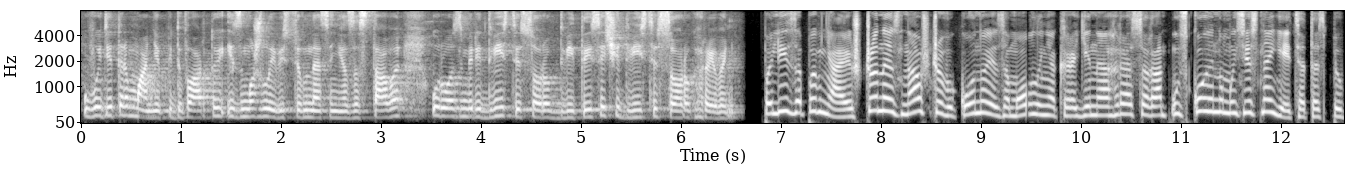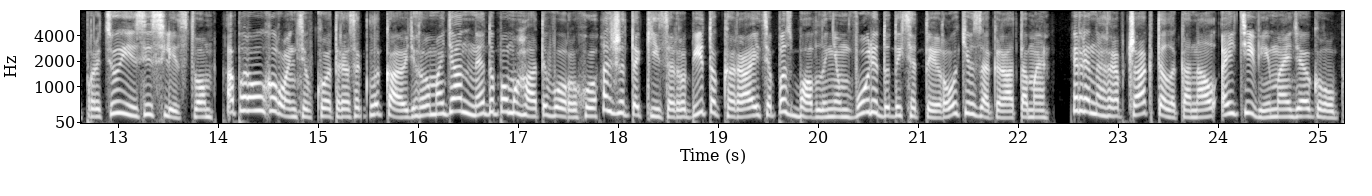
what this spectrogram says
у виді тримання під вартою із можливістю внесення застави у розмірі 242 тисячі 240 гривень. Палій запевняє, що не знав, що виконує замовлення країни-агресора. У скоєному зізнається та співпрацює зі слідством. А правоохоронці вкотре закликають громадян не допомагати ворогу, адже такий заробіток карається позбавленням волі до 10 років за ґратами. Ірина Грабчак, телеканал ITV Media Group.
